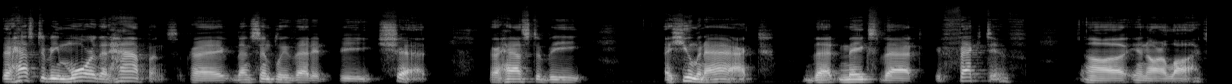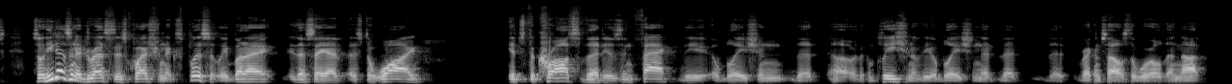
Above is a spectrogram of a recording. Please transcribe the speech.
there has to be more that happens, okay, than simply that it be shed. There has to be a human act that makes that effective uh, in our lives. So he doesn't address this question explicitly, but I, let's say, as to why it's the cross that is, in fact, the oblation that, uh, or the completion of the oblation that that that reconciles the world, and not,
